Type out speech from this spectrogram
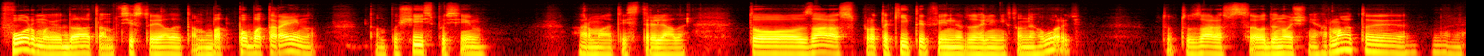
формою, да, там, всі стояли там, по батарейно, там, по 6, по 7 гармат і стріляли, то зараз про такий тип війни взагалі ніхто не говорить. Тобто зараз це одиночні гармати, е,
